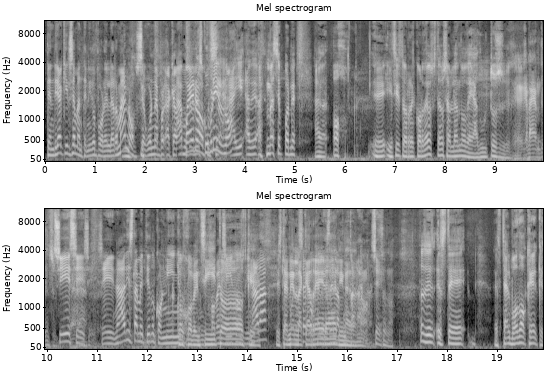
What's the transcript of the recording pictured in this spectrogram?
tendría que irse mantenido por el hermano, según acabamos de descubrir, pues, ¿no? ahí, ade- además se pone. a- ojo, eh, insisto, recordemos que estamos hablando de adultos eh, grandes. Sí, sí, sí, sí. Nadie está metiendo con niños, Con jovencitos, ni, jovencitos, ni que nada. están que en la carrera, la ni nada. No, Sí. eso no. Entonces, este, está el bodoque, que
